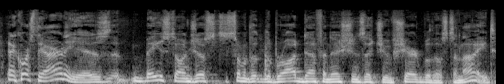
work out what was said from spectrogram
And of course, the irony is, based on just some of the, the broad definitions that you've shared with us tonight,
